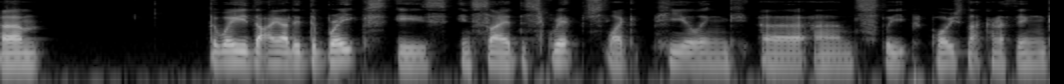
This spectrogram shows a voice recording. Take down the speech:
um, the way that I added the breaks is inside the scripts, like healing uh, and sleep, poison, that kind of thing.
